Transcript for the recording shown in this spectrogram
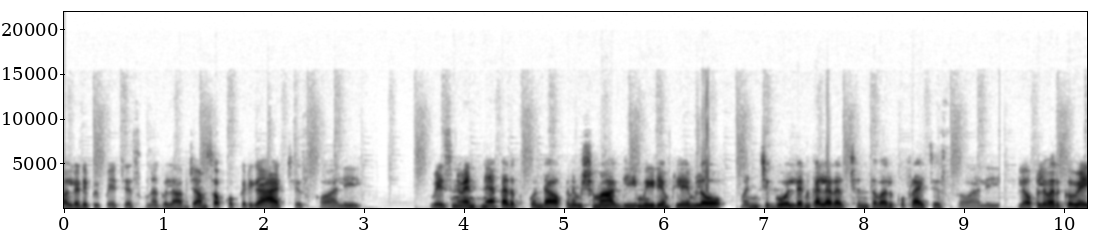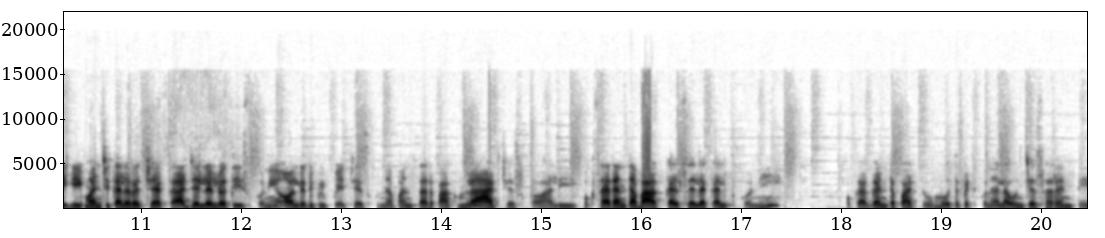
ఆల్రెడీ ప్రిపేర్ చేసుకున్న గులాబ్ జామ్స్ ఒక్కొక్కటిగా యాడ్ చేసుకోవాలి. వేసిన వెంటనే కదపకుండా ఒక నిమిషం ఆగి మీడియం ఫ్లేమ్లో మంచి గోల్డెన్ కలర్ వచ్చేంత వరకు ఫ్రై చేసుకోవాలి. లోపల వరకు వేగి మంచి కలర్ వచ్చాక జల్లెల్లో తీసుకొని ఆల్రెడీ ప్రిపేర్ చేసుకున్న పంచదార పాకంలో యాడ్ చేసుకోవాలి. ఒకసారి అంతా బాగా కలిసేలా కలుపుకొని ఒక గంట పాటు మూత పెట్టుకుని అలా ఉంచేసారంటే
